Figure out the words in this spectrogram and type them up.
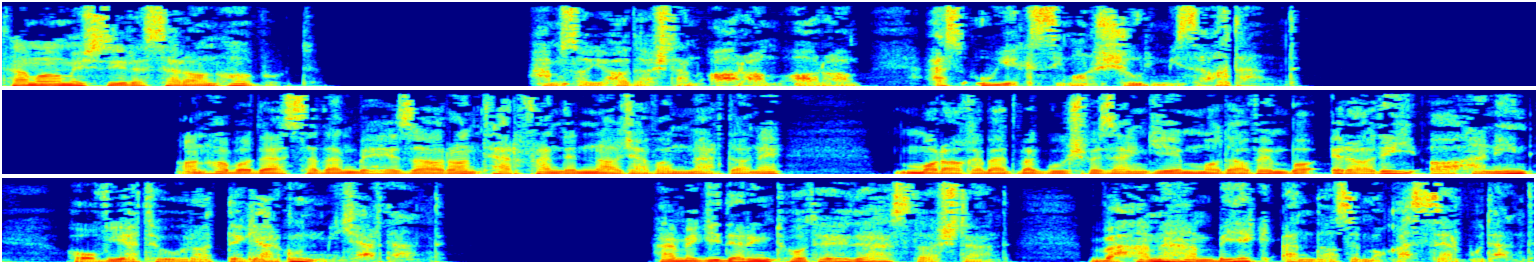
تمامش زیر سر آنها بود. همسایه ها داشتن آرام آرام از او یک سیمان شول می ساختند. آنها با دست زدن به هزاران ترفند ناجوان مردانه مراقبت و گوش به زنگی مداوم با اراده آهنین هویت او را دگرگون می کردند. همگی در این توطعه دست داشتند و همه هم به یک اندازه مقصر بودند.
